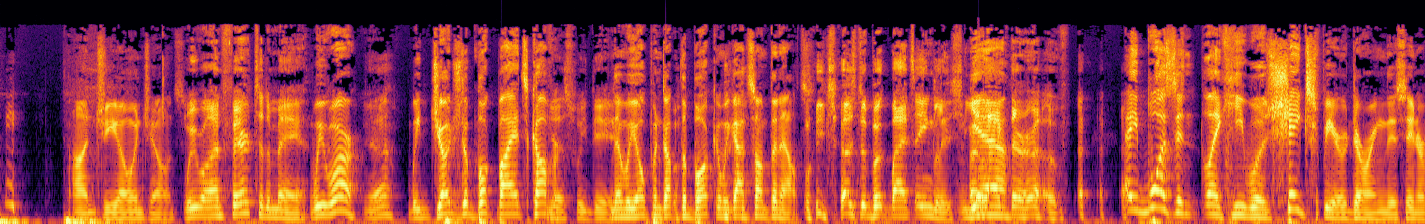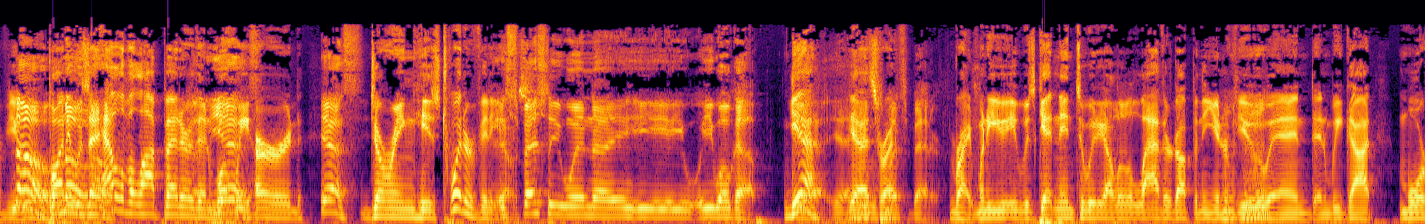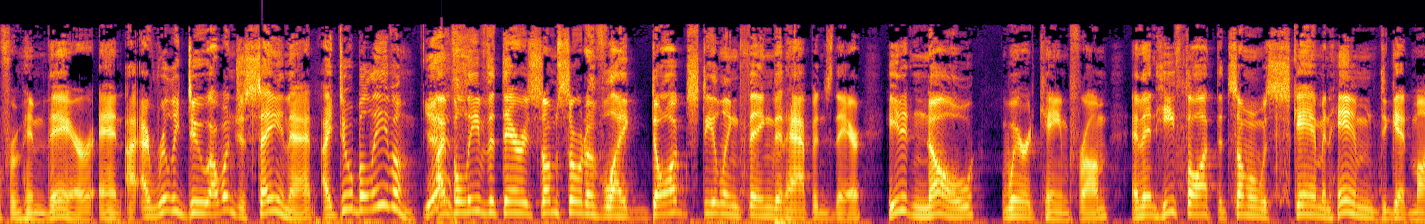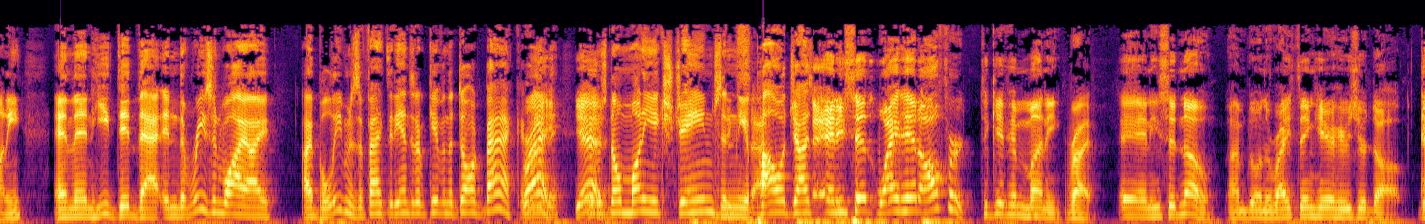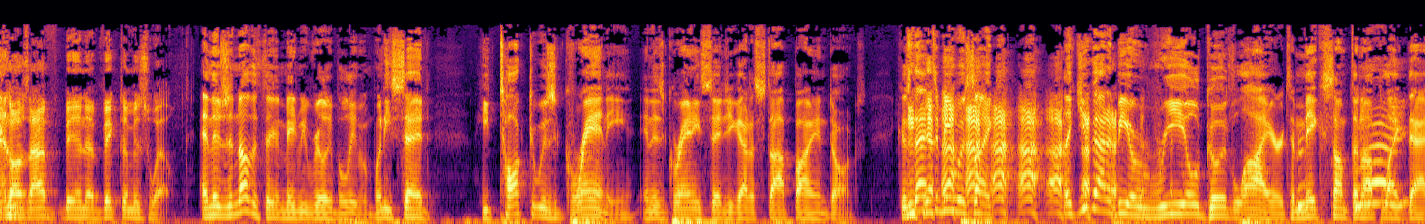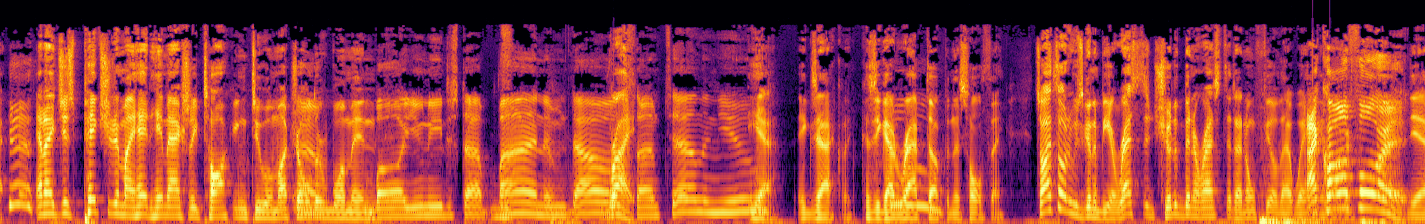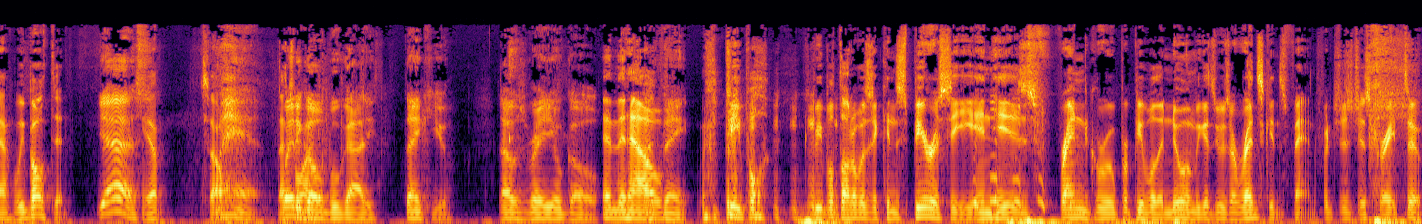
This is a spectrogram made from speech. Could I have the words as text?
on Gio and Jones. we were unfair to the man. We were. Yeah. We judged a book by its cover. Yes, we did. And then we opened up the book and we got something else. We judged a book by its English. Yeah. lack thereof. It wasn't like he was Shakespeare during this interview, No, but it no, was a hell of a lot better than what we heard yes. during his Twitter videos. Especially when uh, he he woke up. Yeah. yeah, Yeah, that's right. Much better. Right when he, he was getting into it, he got a little lathered up in the interview, Mm-hmm. and and we got more from him there. And I, I really do. I wasn't just saying that. I do believe him. Yes. I believe that there is some sort of like dog stealing thing that happens there. He didn't know where it came from, and then he thought that someone was scamming him to get money, and then he did that. And the reason why I. I believe him is the fact that he ended up giving the dog back. I mean, Right, yeah. There was no money exchanged, and he apologized. And he said Whitehead offered to give him money. Right. And he said, no, I'm doing the right thing here. Here's your dog. And- Because I've been a victim as well. And there's another thing that made me really believe him when he said he talked to his granny, and his granny said you got to stop buying dogs. Because that to me was like, like you got to be a real good liar to make something up like that. yeah. And I just pictured in my head him actually talking to a much older woman. Boy, you need to stop buying them dogs. Right. I'm telling you. Yeah, exactly. Because he got wrapped up in this whole thing. So I thought he was going to be arrested. Should have been arrested. I don't feel that way. I called for it. Yeah, we both did. Yes. Yep. So Man, that's way to go, Bugatti. Thank you. That was radio gold. and then how people people thought it was a conspiracy in his friend group or people that knew him because he was a Redskins fan, which is just great too.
